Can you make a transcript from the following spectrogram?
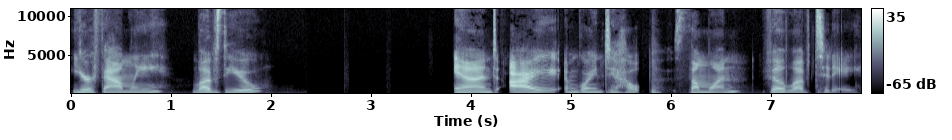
your family loves you, and I am going to help someone feel loved today.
